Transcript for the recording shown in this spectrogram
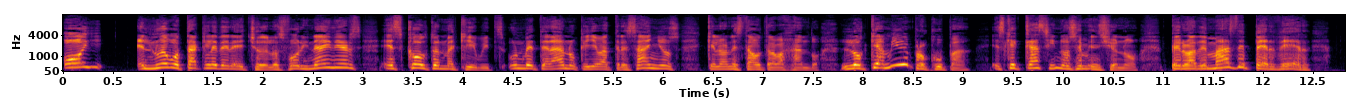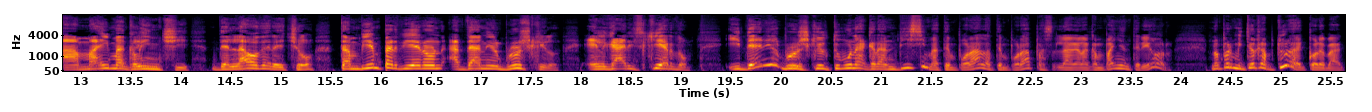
Hoy el nuevo tackle derecho de los 49ers es Colton McKiewicz, un veterano que lleva tres años que lo han estado trabajando. Lo que a mí me preocupa es que casi no se mencionó, pero además de perder a Mike McGlinchey del lado derecho, también perdieron a Daniel Brushkill, el gar izquierdo. Y Daniel Brushkill tuvo una grandísima temporada, la temporada, la, la campaña anterior. No permitió captura de coreback.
